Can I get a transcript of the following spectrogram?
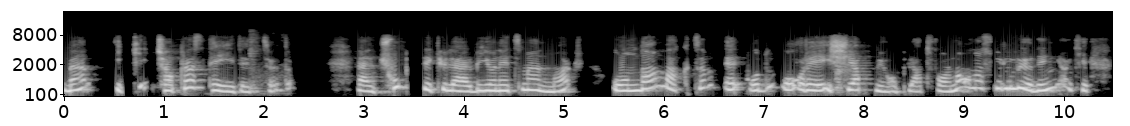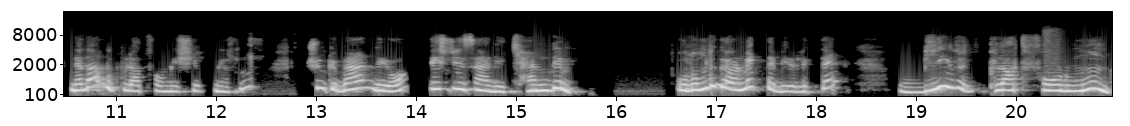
ben iki çapraz teyit ettirdim. Yani çok seküler bir yönetmen var. Ondan baktım, e, o, o oraya iş yapmıyor o platforma. Ona soruluyor, deniyor ki neden bu platforma iş yapmıyorsunuz? Çünkü ben diyor eşcinselliği kendim olumlu görmekle birlikte bir platformun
